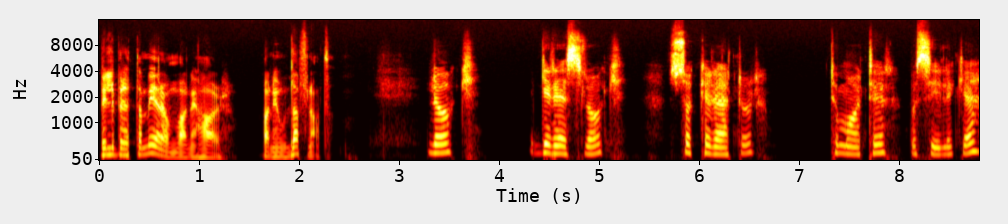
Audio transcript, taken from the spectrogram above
Vill du berätta mer om vad ni har, vad ni odlar för något? lök, gräslök, sockerärtor, tomater, basilika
